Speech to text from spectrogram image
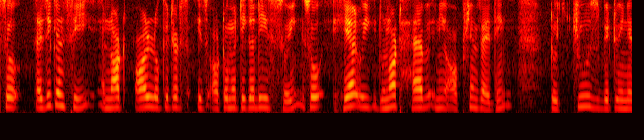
so as you can see not all locators is automatically showing. So here we do not have any options I think to choose between a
